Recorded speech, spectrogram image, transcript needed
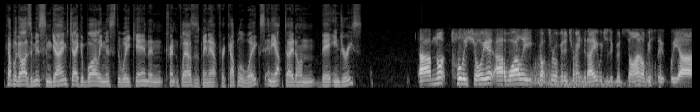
A couple of guys have missed some games. Jacob Wiley missed the weekend, and Trenton Flowers has been out for a couple of weeks. Any update on their injuries? I'm not fully sure yet. Uh, Wiley got through a bit of training today, which is a good sign. Obviously, we. Uh,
